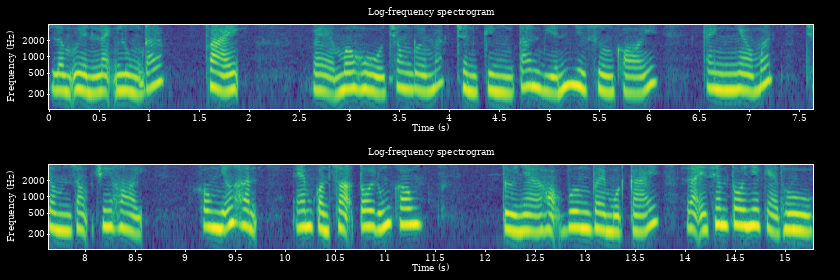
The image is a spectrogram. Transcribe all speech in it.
Lâm Uyển lạnh lùng đáp. Phải. Vẻ mơ hồ trong đôi mắt Trần Kình tan biến như sương khói. Anh nhào mắt, trầm giọng truy hỏi. Không những hận, em còn sợ tôi đúng không? Từ nhà họ Vương về một cái, lại xem tôi như kẻ thù.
